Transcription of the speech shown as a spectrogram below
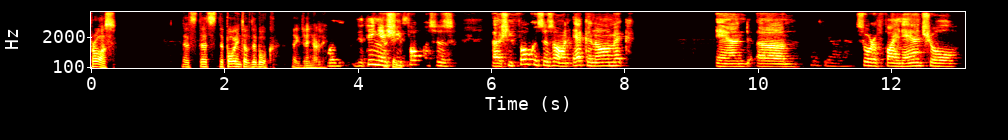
pros. That's that's the point of the book, like generally. Well, the thing is, she focuses, uh, she focuses on economic and um, sort of financial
